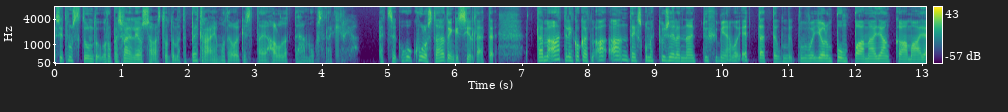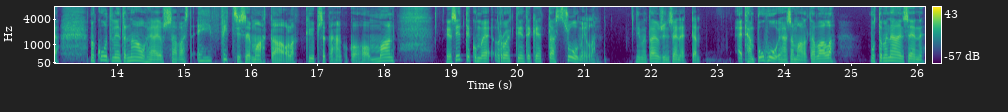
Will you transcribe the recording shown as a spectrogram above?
sitten musta tuntui, rupesi välillä jossain vaiheessa tuntumaan, että Petra ei muuten oikeasti tai haluta tehdä muuksi tätä kirjaa että se kuulostaa jotenkin siltä, että, tai mä ajattelin koko ajan, että anteeksi kun mä kyselen näin tyhmiä, voi että, että joudun pumppaamaan ja jankkaamaan ja mä kuuntelin niitä nauheja jossain vaiheessa, ei vitsi se mahtaa olla kypsä tähän koko hommaan. Ja sitten kun me ruvettiin tekemään taas Zoomilla, niin mä tajusin sen, että, että hän puhuu ihan samalla tavalla, mutta mä näen sen,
